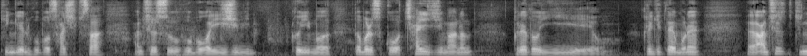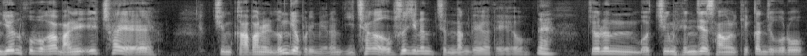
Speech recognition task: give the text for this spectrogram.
김기현 후보 44, 안철수 후보가 22, 거의 뭐 더블 스코어 차이지만은 그래도 2위예요. 그렇기 때문에 안철 김기현 후보가 만일 1차에 지금 가반을 넘겨버리면은 2차가 없어지는 전당대회가 돼요. 네. 저는 뭐 지금 현재 상황을 객관적으로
